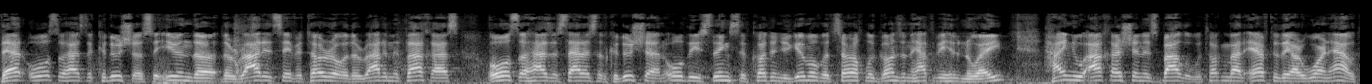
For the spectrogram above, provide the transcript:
that that also has the kedusha. So even the the rotted sefer Torah or the rotted mitpachas also has a status of kedusha, and all these things of katan yigimel v'tzarach legons, and they have to be hidden away. Hainu achash and isbalu. We're talking about after they are worn out.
